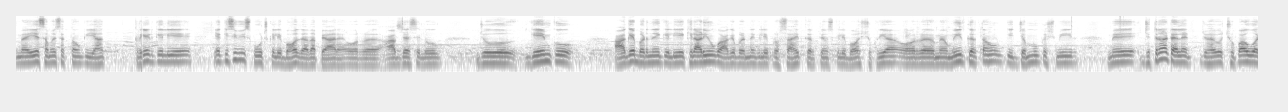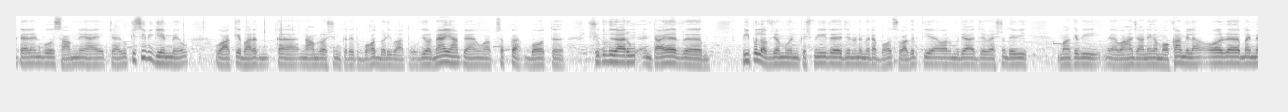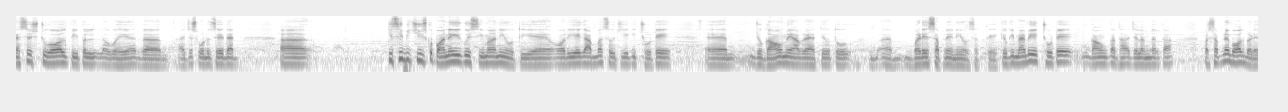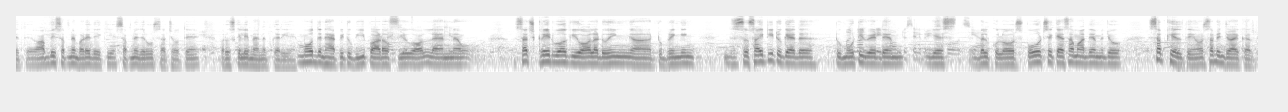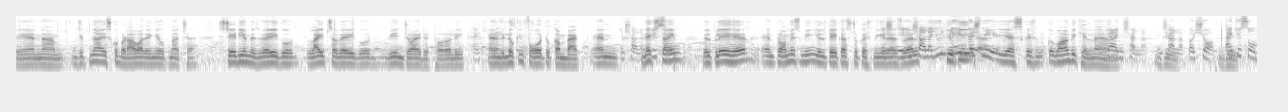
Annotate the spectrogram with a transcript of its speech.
मैं ये समझ सकता हूँ कि यहाँ क्रिकेट के लिए या किसी भी स्पोर्ट्स के लिए बहुत ज़्यादा प्यार है और आप जैसे लोग जो गेम को आगे बढ़ने के लिए, खिलाड़ियों को आगे बढ़ने के लिए प्रोत्साहित करते हैं, उसके लिए बहुत शुक्रिया। और मैं उम्मीद करता हूँ कि जम्मू कश्मीर में जितना टैलेंट जो है वो छुपा हुआ टैलेंट वो सामने आए, चाहे वो किसी भी गेम में हो, वो आके भारत का नाम रोशन करे तो बहुत बड़ी बात होगी। और मैं यहाँ पे आया हूँ, आप सबका बहुत शुक्रगुजार हूँ। Entire people of Jammu and Kashmir, जिन्होंने मेरा बहुत स्वागत किया है और मुझे आज वैष्णो देवी माँ के भी वहाँ जाने का मौका मिला। और my message to all people over here I just want to say that किसी भी चीज़ को पाने की कोई सीमा नहीं होती है। और ये आप मत सोचिए कि छोटे जो गाँव में आप रहते हो तो बड़े सपने नहीं हो सकते। क्योंकि मैं भी एक छोटे गाँव का था, जलंधर का। पर सपने बहुत बड़े थे। आप भी सपने बड़े देखिए सपने ज़रूर सच होते हैं पर उसके लिए मेहनत करिए। More than happy to be part of you all and such great work you all are doing to bringing bringing together society together to motivate them yes बिल्कुल और स्पोर्ट्स एक ऐसा माध्यम है जो सब खेलते हैं और सब इंजॉय करते हैं एंड uh, जितना इसको बढ़ावा देंगे उतना अच्छा है। Stadium is very good lights are very good we enjoyed it thoroughly and we looking for to come back and next time will play here and promise me you'll take us to Kashmir as well क्योंकि वहाँ भी खेलना है thank you so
